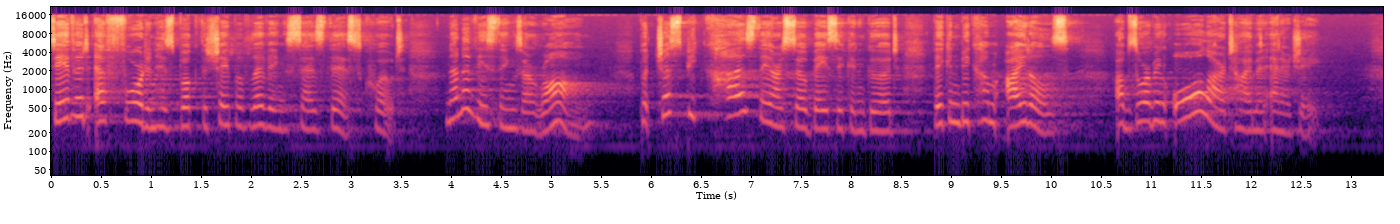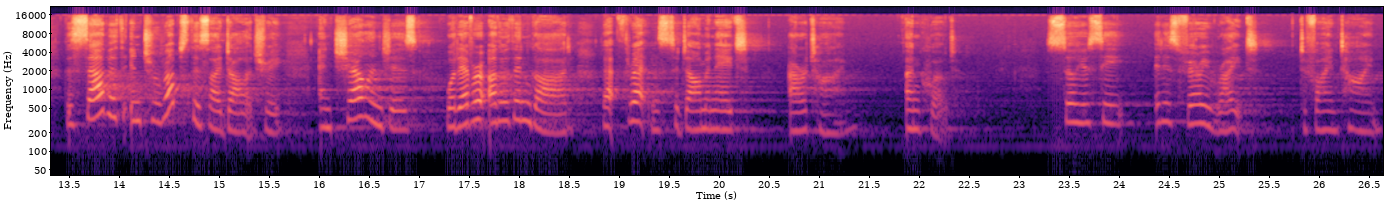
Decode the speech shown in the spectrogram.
David F. Ford, in his book, The Shape of Living, says this quote, None of these things are wrong, but just because they are so basic and good, they can become idols, absorbing all our time and energy. The Sabbath interrupts this idolatry and challenges whatever other than God that threatens to dominate our time. Unquote. So you see, it is very right to find time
